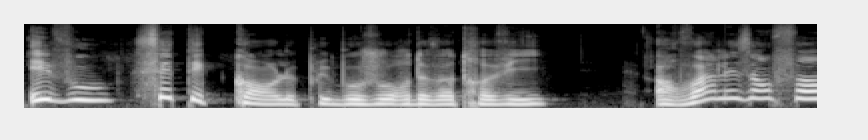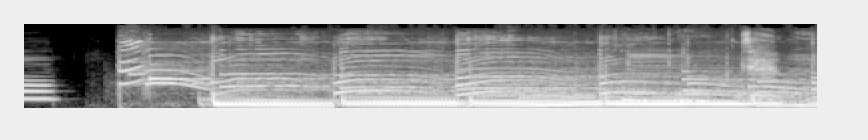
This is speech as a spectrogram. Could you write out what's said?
Et vous, c'était quand le plus beau jour de votre vie? Au revoir les enfants Papa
